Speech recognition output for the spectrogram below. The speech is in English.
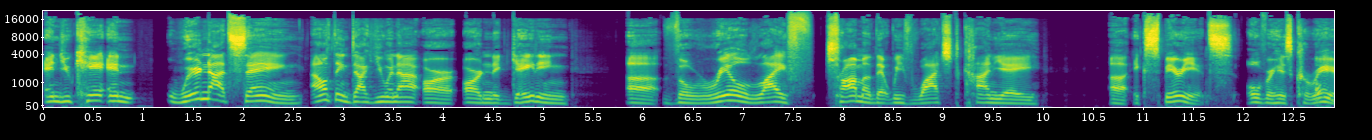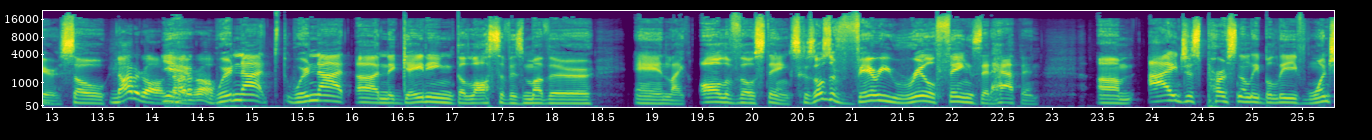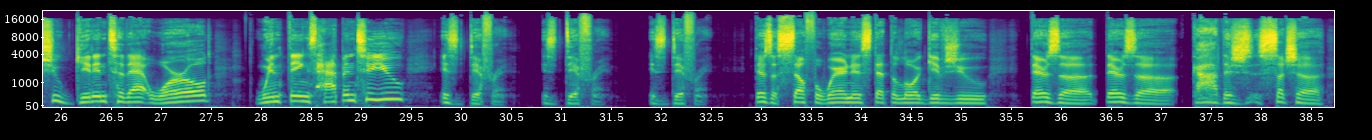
and you can't and we're not saying I don't think Doc you and I are are negating uh the real life trauma that we've watched Kanye uh experience over his career. So Not at all. yeah, not at all. We're not we're not uh, negating the loss of his mother and like all of those things because those are very real things that happen. Um, I just personally believe once you get into that world, when things happen to you, it's different. It's different. It's different. There's a self awareness that the Lord gives you. There's a there's a God. There's such a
